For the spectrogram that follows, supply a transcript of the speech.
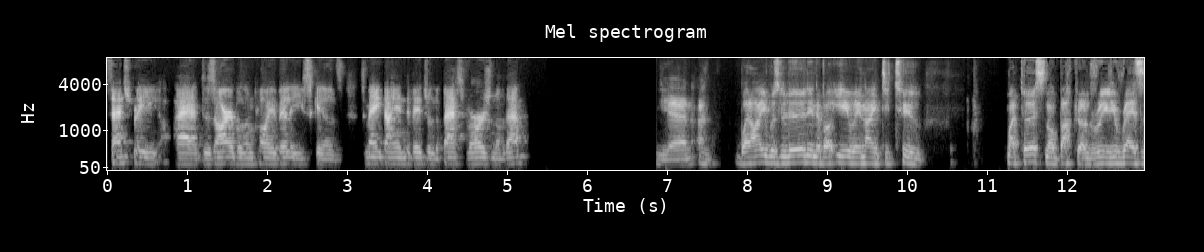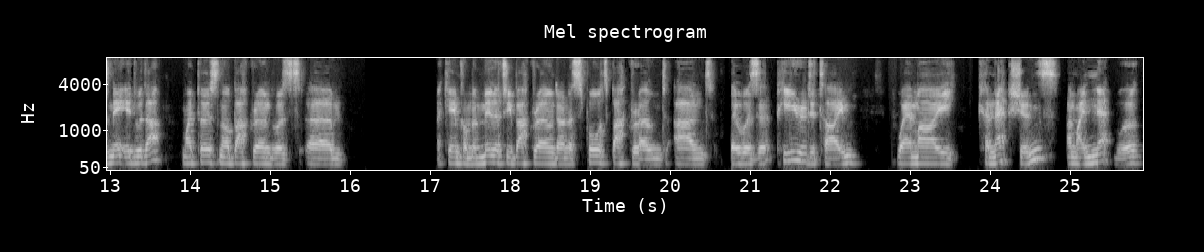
essentially uh, desirable employability skills to make that individual the best version of them. Yeah, and, and when I was learning about UA 92, my personal background really resonated with that. My personal background was um, I came from a military background and a sports background, and there was a period of time where my connections and my network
